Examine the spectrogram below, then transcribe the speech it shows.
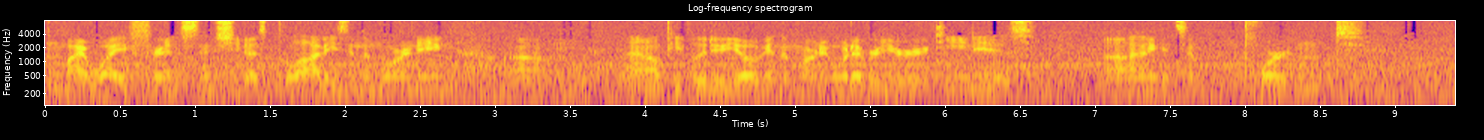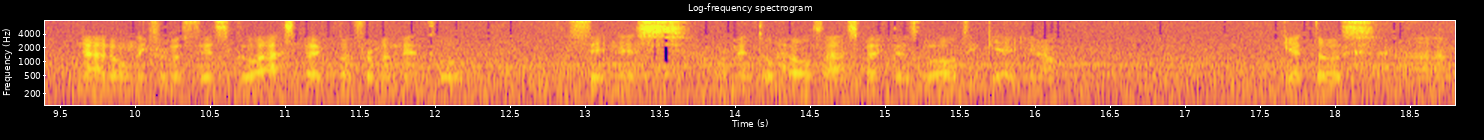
my wife, for instance, she does Pilates in the morning. Um, I know people who do yoga in the morning, whatever your routine is. Uh, I think it's important not only from a physical aspect but from a mental fitness or mental health aspect as well to get you know get those um,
